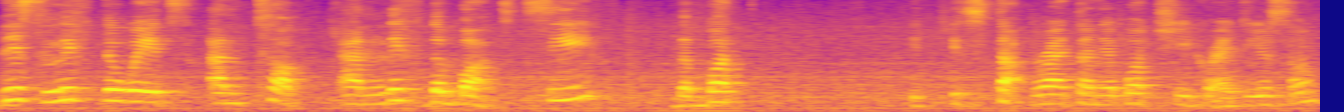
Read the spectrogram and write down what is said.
This lift the weights and tuck and lift the butt. See? The butt it, it right on your butt cheek right here, so.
